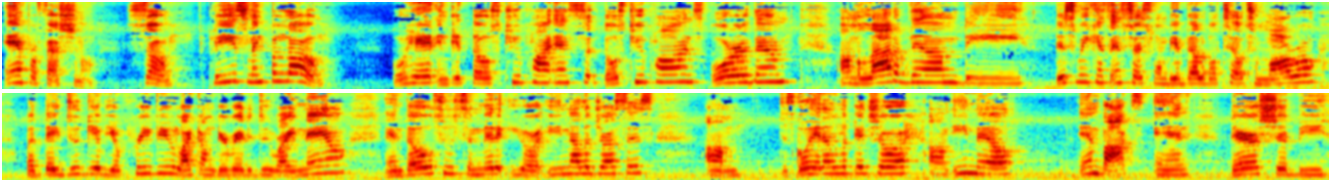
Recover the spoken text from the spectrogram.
and professional. So please link below go ahead and get those coupon those coupons order them. Um, a lot of them the this weekend's inserts won't be available till tomorrow but they do give you a preview like i'm getting ready to do right now. And those who submitted your email addresses um, just go ahead and look at your um, email inbox and there should be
